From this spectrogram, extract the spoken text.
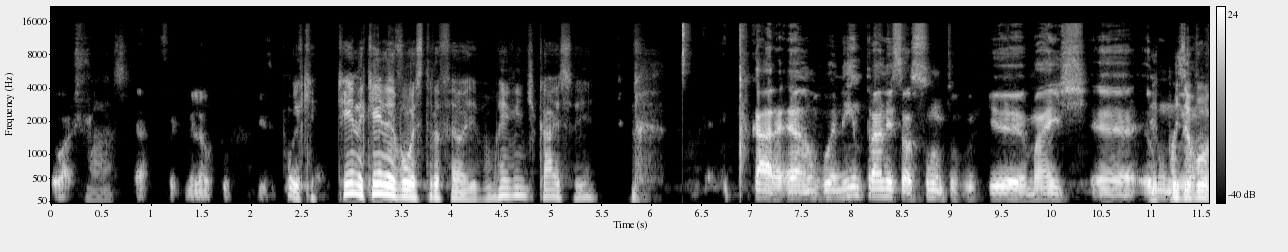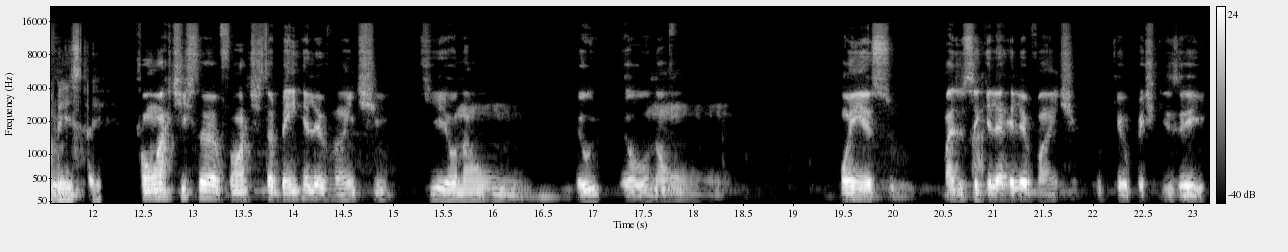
eu acho. Nossa. É, foi melhor curto. Pô, quem, quem levou esse troféu aí? Vamos reivindicar isso aí. Cara, é, não vou nem entrar nesse assunto, porque, mas é, eu Depois eu vou ver isso aí. Foi um artista, foi um artista bem relevante que eu não, eu, eu não conheço, mas eu sei ah. que ele é relevante porque eu pesquisei,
